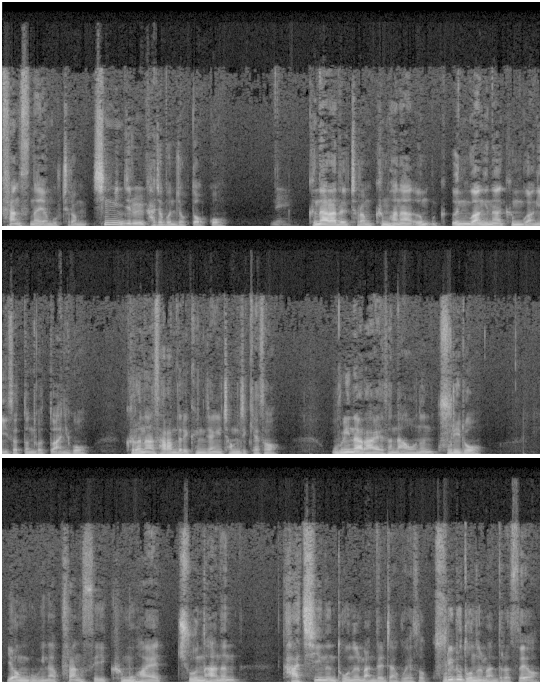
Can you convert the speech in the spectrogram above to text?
프랑스나 영국처럼 식민지를 가져본 적도 없고 네. 그 나라들처럼 금화나 음- 은광이나 금광이 있었던 것도 아니고 그러나 사람들이 굉장히 정직해서 우리나라에서 나오는 구리로 영국이나 프랑스의 금화에 준하는 가치 있는 돈을 만들자고 해서 구리로 돈을 만들었어요.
